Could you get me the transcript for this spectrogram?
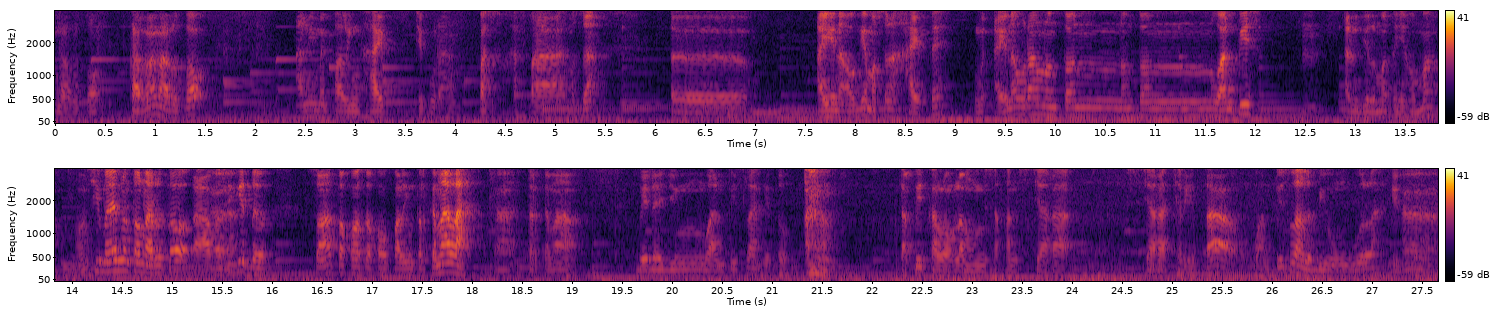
Naruto karena Naruto anime paling hype cek urang pas pas maksudnya eh ayeuna oge maksudnya hype teh ayeuna orang nonton nonton One Piece. Hmm. anu jelema teh nyaho sih main nonton Naruto? Nah, apa sih Ah. gitu. Soalnya tokoh-tokoh paling terkenal lah. Ah. terkenal. Beda jeung One Piece lah gitu. Tapi kalau lamun misalkan secara secara cerita One Piece lah lebih unggul lah gitu Ah.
